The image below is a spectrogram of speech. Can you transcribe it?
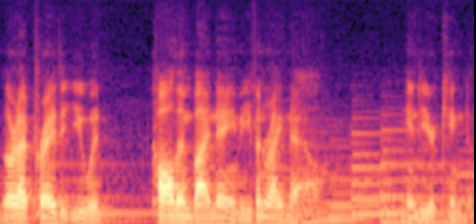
Lord, I pray that you would call them by name, even right now, into your kingdom.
